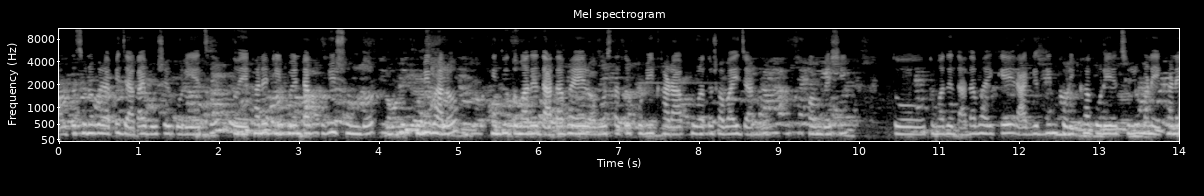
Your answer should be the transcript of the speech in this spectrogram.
আলট্রাসোনোগ্রাফি জায়গায় বসে করিয়েছে। তো এখানে ট্রিটমেন্টটা খুবই সুন্দর, খুবই ভালো। কিন্তু তোমাদের দাদা ভাইয়ের অবস্থা তো খুবই খারাপ, তোমরা তো সবাই জানো কম বেশি। তো তোমাদের দাদা ভাইকে আগের দিন পরীক্ষা করিয়েছিল মানে এখানে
